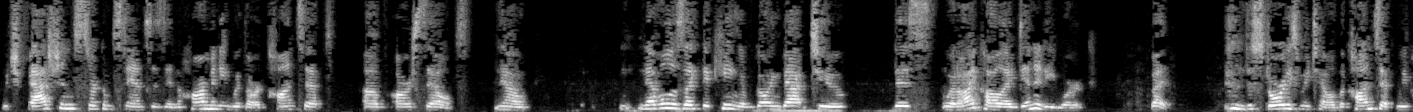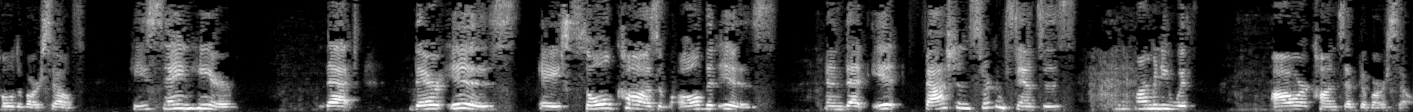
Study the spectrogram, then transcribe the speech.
which fashions circumstances in harmony with our concept of ourselves. Now, Neville is like the king of going back to this, what I call identity work, but the stories we tell, the concept we hold of ourselves. He's saying here that there is a sole cause of all that is, and that it fashions circumstances in harmony with our concept of ourselves.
